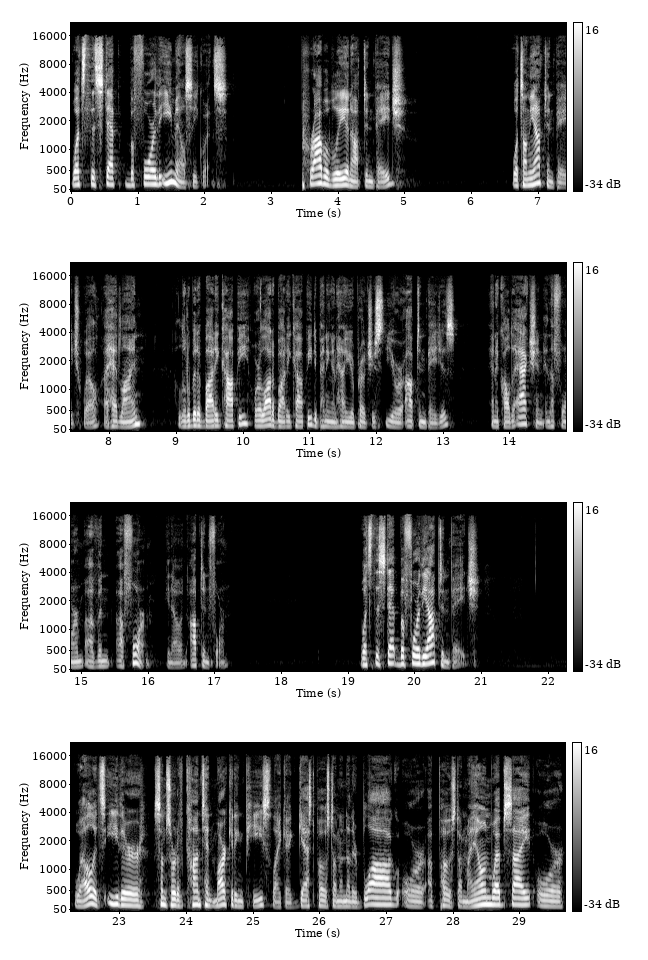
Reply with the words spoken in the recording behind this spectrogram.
What's the step before the email sequence? Probably an opt in page What's on the opt in page? Well, a headline, a little bit of body copy, or a lot of body copy, depending on how you approach your, your opt in pages, and a call to action in the form of an, a form, you know, an opt in form. What's the step before the opt in page? Well, it's either some sort of content marketing piece, like a guest post on another blog, or a post on my own website, or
